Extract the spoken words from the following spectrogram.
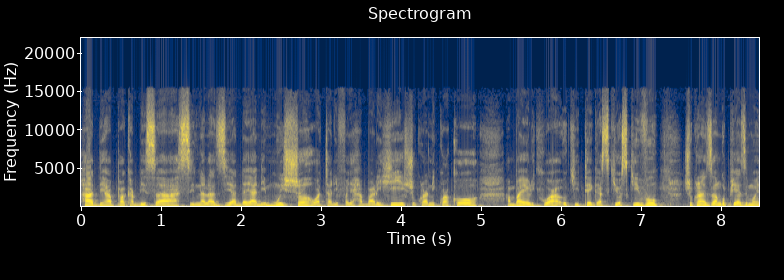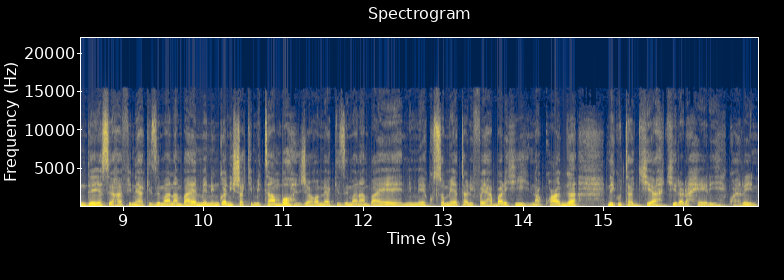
Hadi hapa kabisa sina la ziada yani mwisho wa taarifa ya habari hii. Shukrani kwako ambaye ulikuwa ukitega sikio sikivu. Shukrani zangu pia zimwendee serafine Hakizimana ambaye ameniunganisha kimitambo. Jerome Hakizimana ambaye nimekusomea taarifa ya habari hii na kwaga nikutakia kila la heri. Kwaherini.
